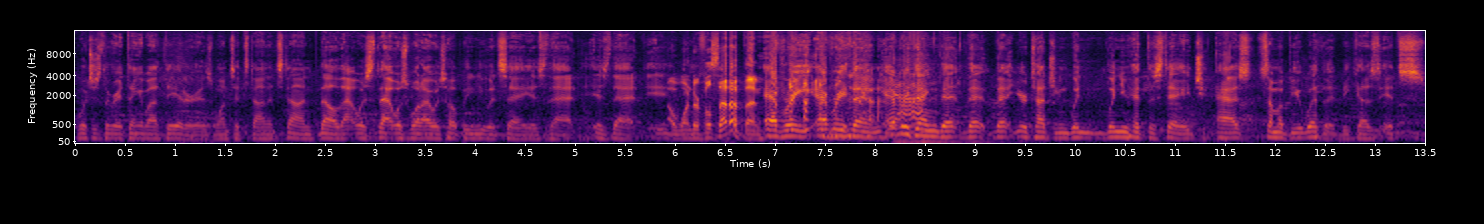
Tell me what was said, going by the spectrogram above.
Which is the great thing about theater is once it's done, it's done. No, that was that was what I was hoping you would say. Is that is that A wonderful setup then. every everything everything that, that that you're touching when when you hit the stage has some of you with it because it's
